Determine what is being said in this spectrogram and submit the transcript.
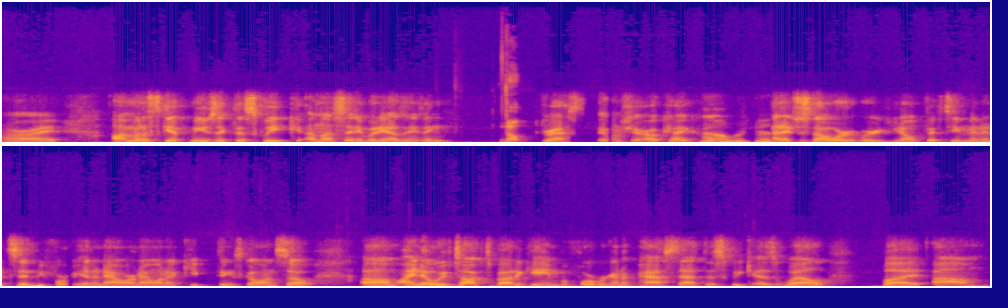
All right. I'm gonna skip music this week unless anybody has anything Nope. drastic they want to share. Okay, cool. No, we're good. And I just know we're, we're you know 15 minutes in before we hit an hour, and I want to keep things going. So um, I know we've talked about a game before. We're gonna pass that this week as well. But um,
